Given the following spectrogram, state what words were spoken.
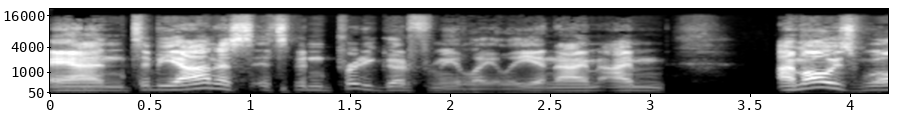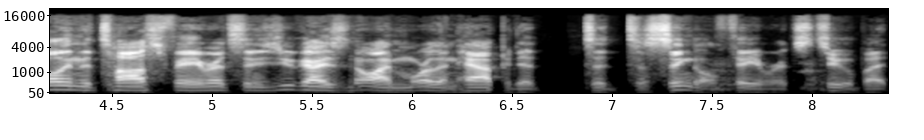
and to be honest it's been pretty good for me lately and i'm i'm i'm always willing to toss favorites and as you guys know i'm more than happy to to, to single favorites too but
